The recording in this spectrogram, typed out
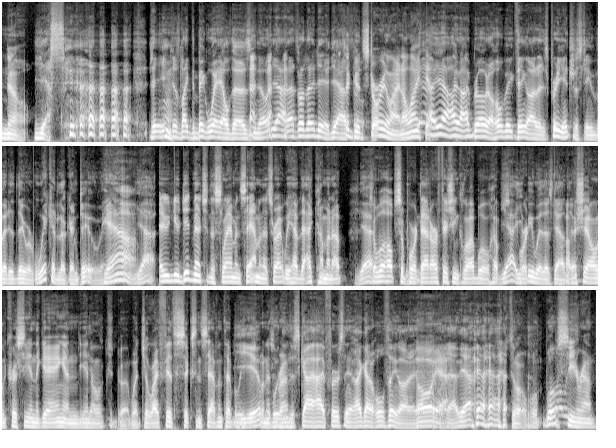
No. Yes. they ate just like the big whale does, you know? Yeah, that's what they did. Yeah. It's a good storyline. I like Yeah, it. yeah. I, I wrote a whole big thing on it. It's pretty interesting, but they were wicked looking too. Yeah. Yeah. And you did mention the slam and salmon. That's right. We have that coming up. Yeah. So we'll help support that. Our fishing club will help Yeah, you'll be with us down uh, there. Michelle and Chrissy and the gang. And, you know, uh, what, July 5th, 6th, and 7th, I believe, Yeah, when it's we'll do run. the sky high first. And I got a whole thing on it. Oh, yeah. yeah. So we'll, we'll see you around.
